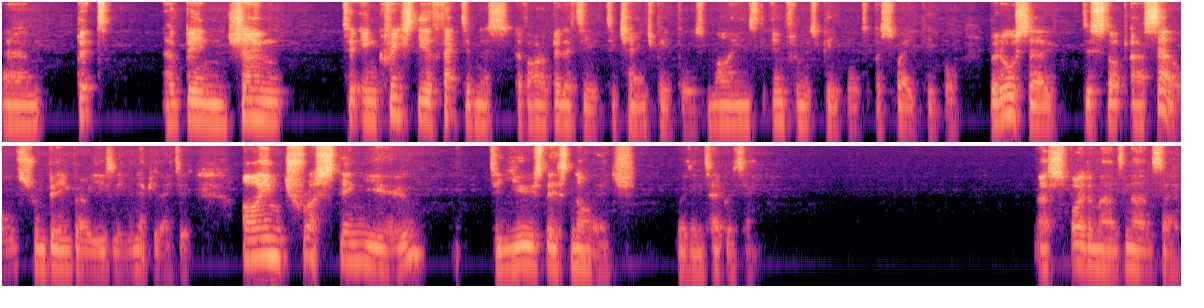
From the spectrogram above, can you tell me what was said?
um, that have been shown to increase the effectiveness of our ability to change people's minds, to influence people, to persuade people, but also to stop ourselves from being very easily manipulated. I'm trusting you to use this knowledge with integrity. As Spider-Man's Nan said,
